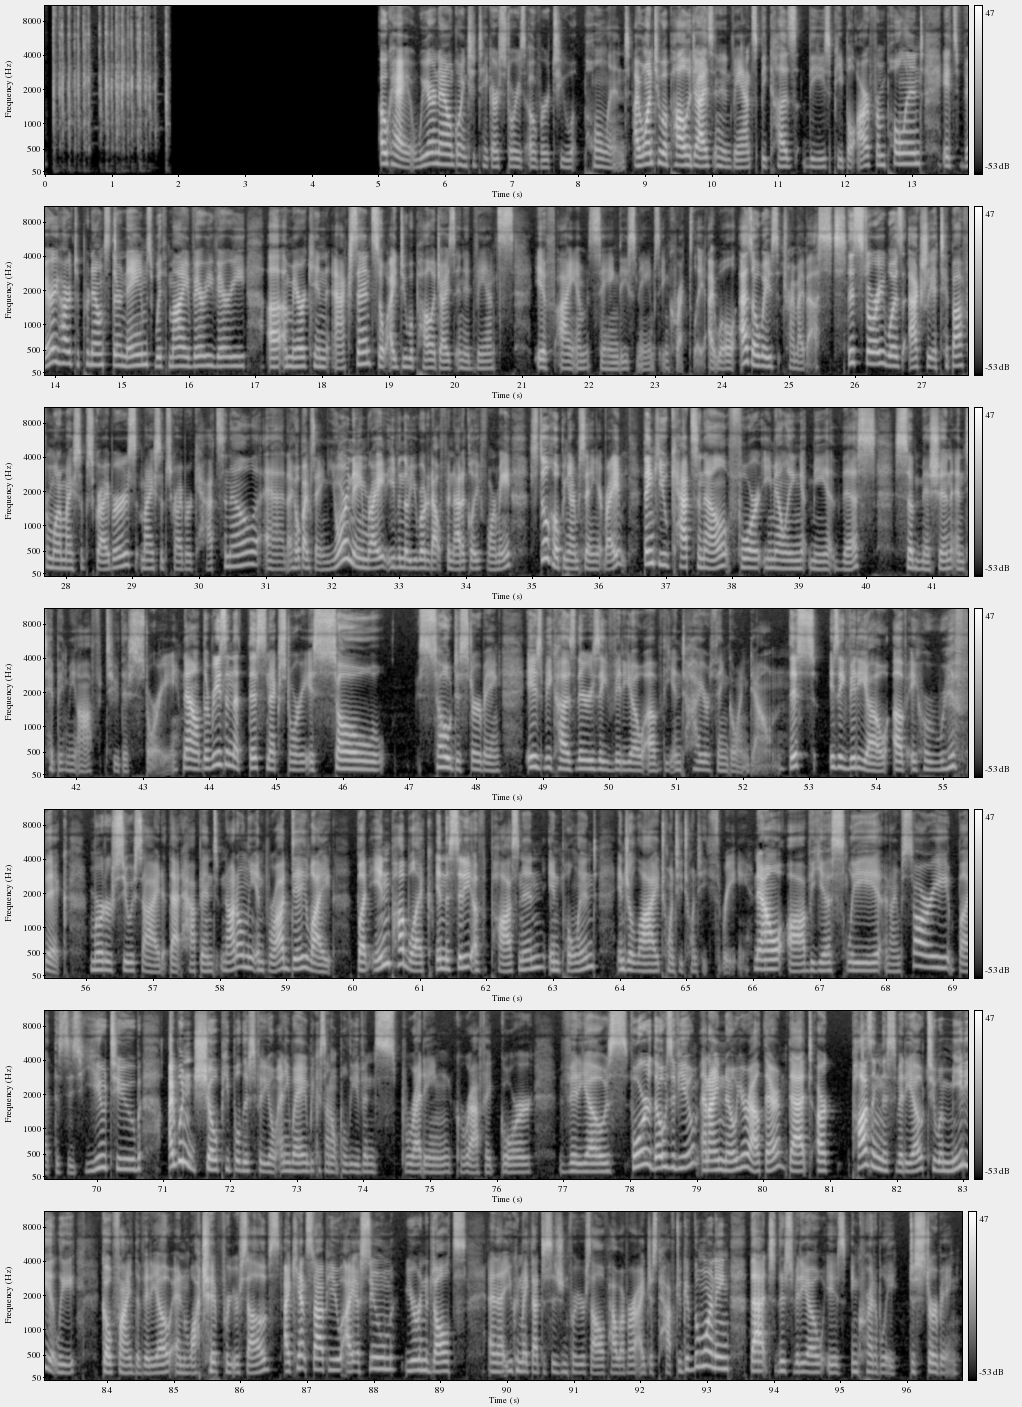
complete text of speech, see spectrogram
Okay, we are now going to take our stories over to Poland. I want to apologize in advance because these people are from Poland. It's very hard to pronounce their names with my very, very uh, American accent, so I do apologize in advance if I am saying these names incorrectly. I will, as always, try my best. This story was actually a tip off from one of my subscribers, my subscriber Katzenel, and I hope I'm saying your name right, even though you wrote it out phonetically for me. Still hoping I'm saying it right. Thank you, Katzenel, for emailing me this submission and tipping me off to this story. Now, the reason that this next story is so so disturbing is because there is a video of the entire thing going down. This is a video of a horrific murder suicide that happened not only in broad daylight but in public in the city of Poznan in Poland in July 2023. Now, obviously, and I'm sorry, but this is YouTube. I wouldn't show people this video anyway because I don't believe in spreading graphic gore videos. For those of you, and I know you're out there, that are pausing this video to immediately go find the video and watch it for yourselves. I can't stop you. I assume you're an adult and that you can make that decision for yourself. However, I just have to give the warning that this video is incredibly disturbing.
